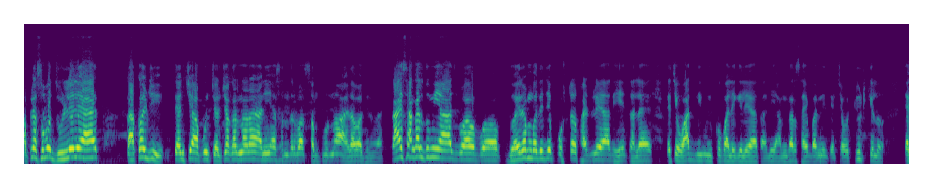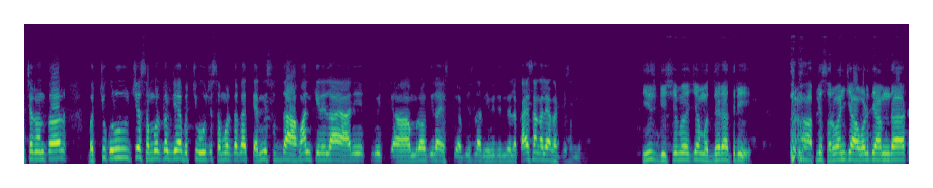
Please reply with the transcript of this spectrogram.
आपल्यासोबत जुळलेले आहेत काकळजी त्यांची आपण चर्चा करणार आहे आणि या संदर्भात संपूर्ण आढावा घेणार आहे. काय सांगाल तुम्ही आज? मध्ये जे पोस्टर फाडले आहेत हे झालंय. त्याचे वाद विकोप आले गेले आहेत आणि आमदार साहेबांनी त्याच्यावर ट्विट केलं. त्याच्यानंतर बच्चू कडूचे समर्थक जे आहे बच्चू भाऊचे समर्थक आहेत त्यांनी सुद्धा आव्हान केलेलं आहे आणि तुम्ही त्या अमरावतीला एसपी ऑफिसला निवेदन दिलं काय सांगाल या घटनेसंदर्भात? तीस डिसेंबरच्या मध्यरात्री आपले सर्वांचे आवडते आमदार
